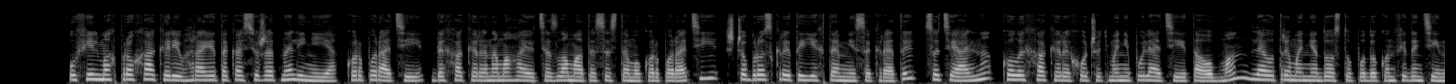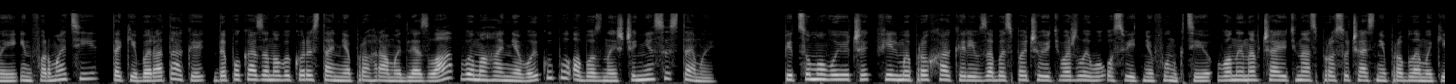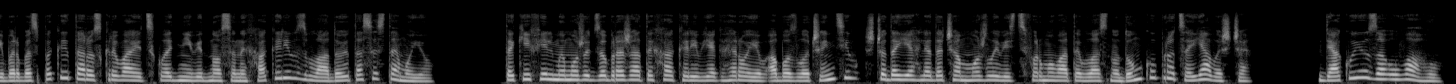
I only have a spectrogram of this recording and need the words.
У фільмах про хакерів грає така сюжетна лінія корпорації, де хакери намагаються зламати систему корпорації, щоб розкрити їх темні секрети, соціальна, коли хакери хочуть маніпуляції та обман для отримання доступу до конфіденційної інформації, та кібератаки, де показано використання програми для зла, вимагання викупу або знищення системи. Підсумовуючи, фільми про хакерів забезпечують важливу освітню функцію, вони навчають нас про сучасні проблеми кібербезпеки та розкривають складні відносини хакерів з владою та системою. Такі фільми можуть зображати хакерів як героїв або злочинців, що дає глядачам можливість сформувати власну думку про це явище. Дякую за увагу!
